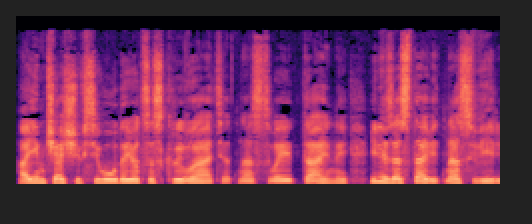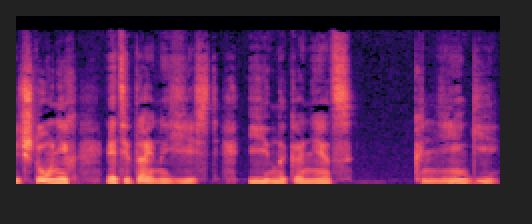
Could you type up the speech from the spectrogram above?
А им чаще всего удается скрывать от нас свои тайны или заставить нас верить, что у них эти тайны есть. И, наконец, книги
